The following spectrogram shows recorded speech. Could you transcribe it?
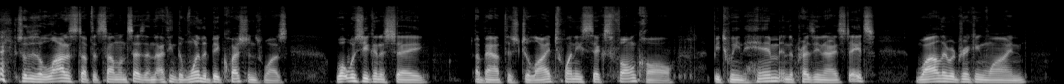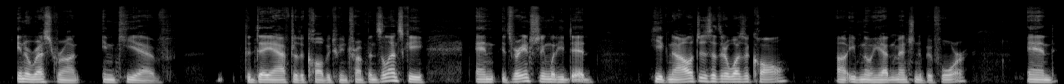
least. So there's a lot of stuff that Sondland says, and I think that one of the big questions was, what was he going to say about this July 26th phone call between him and the President of the United States while they were drinking wine in a restaurant in Kiev the day after the call between Trump and Zelensky? And it's very interesting what he did. He acknowledges that there was a call, uh, even though he hadn't mentioned it before. And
